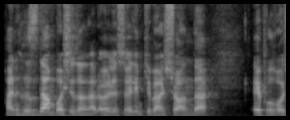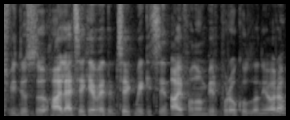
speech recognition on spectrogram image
Hani hızdan başı döner öyle söyleyeyim ki ben şu anda Apple Watch videosu hala çekemedim. Çekmek için iPhone 11 Pro kullanıyorum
